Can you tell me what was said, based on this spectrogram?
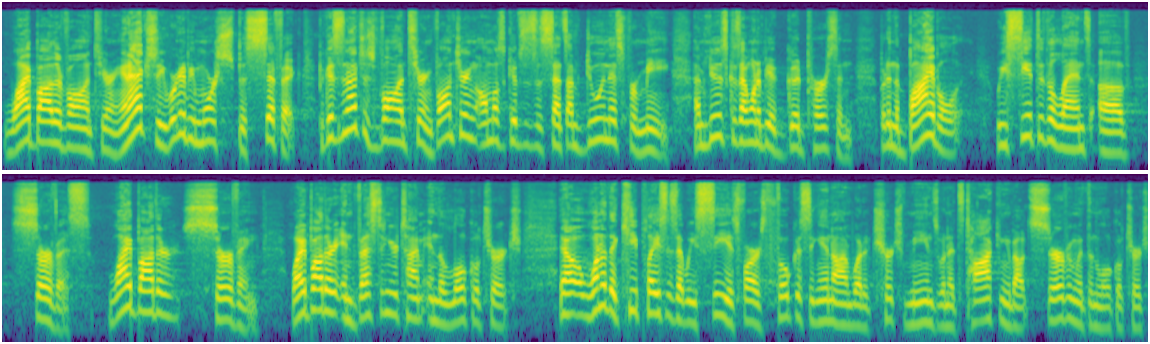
Why bother volunteering? And actually, we're going to be more specific because it's not just volunteering. Volunteering almost gives us a sense I'm doing this for me. I'm doing this because I want to be a good person. But in the Bible, we see it through the lens of service. Why bother serving? Why bother investing your time in the local church? Now, one of the key places that we see as far as focusing in on what a church means when it's talking about serving within the local church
